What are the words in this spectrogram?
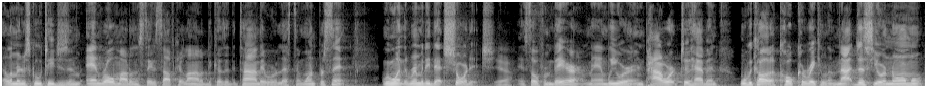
elementary school teachers and, and role models in the state of South Carolina because at the time they were less than 1%. We wanted to remedy that shortage. Yeah. And so from there, man, we were empowered to having what we call a co-curriculum, not just your normal.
